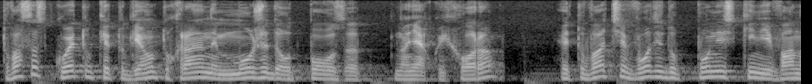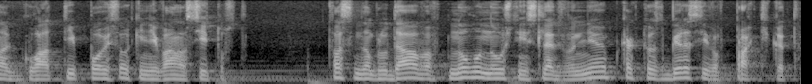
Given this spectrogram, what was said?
Това, с което кетогенното хранене може да отполза на някои хора, е това, че води до по-низки нива на глад и по-високи нива на ситост. Това се наблюдава в много научни изследвания, както разбира се и в практиката.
